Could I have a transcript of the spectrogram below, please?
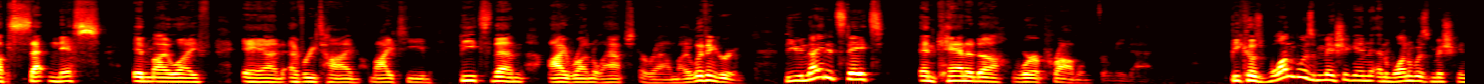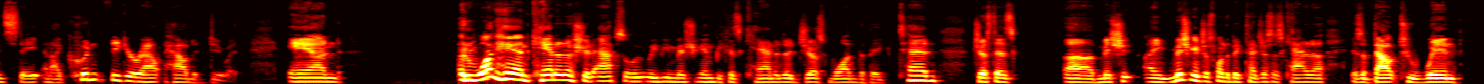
upsetness in my life, and every time my team beats them, I run laps around my living room. The United States and Canada were a problem for me, Matt. Because one was Michigan and one was Michigan State, and I couldn't figure out how to do it. And on one hand, Canada should absolutely be Michigan because Canada just won the Big Ten, just as uh, Michigan, I mean, Michigan just won the Big Ten, just as Canada is about to win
